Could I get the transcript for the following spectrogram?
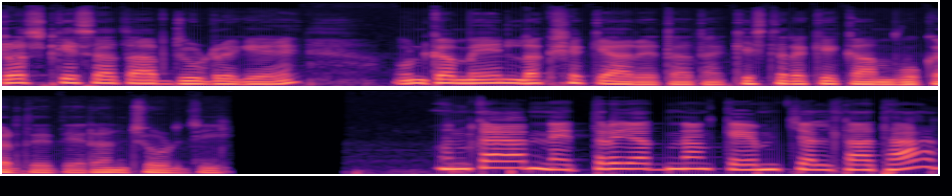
ट्रस्ट के साथ आप जुड़ रहे हैं। उनका मेन लक्ष्य क्या रहता था? किस तरह के काम वो करते थे, रणछोड़ जी? उनका नेत्र यज्ञ कैंप चलता था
